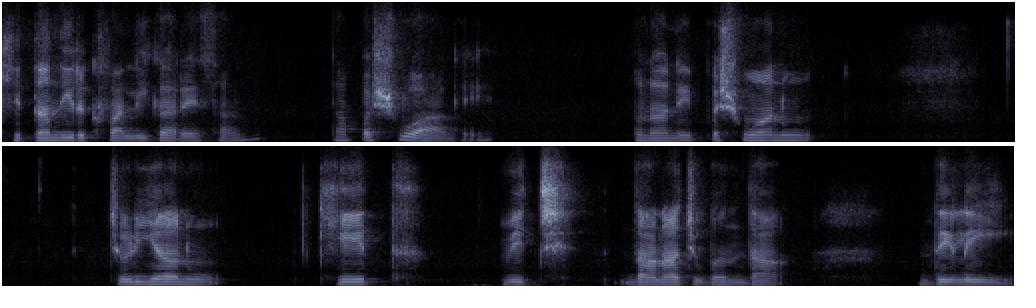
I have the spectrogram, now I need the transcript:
ਖੇਤਾਂ ਦੀ ਰਖਵਾਲੀ ਕਰ ਰਹੇ ਸਨ ਤਾਂ ਪਸ਼ੂ ਆ ਗਏ। ਉਹਨਾਂ ਨੇ ਪਸ਼ੂਆਂ ਨੂੰ, ਚਿੜੀਆਂ ਨੂੰ ਖੇਤ ਵਿੱਚ ਦਾਣਾ ਚੁਗਣ ਦਾ, ਦੇ ਲਈ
